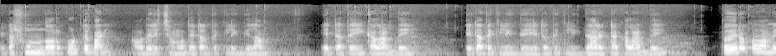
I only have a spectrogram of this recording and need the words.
এটা সুন্দর করতে পারি। আমাদের ইচ্ছা মতো এটাতে ক্লিক দিলাম এটাতে এই কালার দেই। এটাতে ক্লিক দেই, এটাতে ক্লিক দিয়ে আরেকটা কালার দেই। তো এরকম আমি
